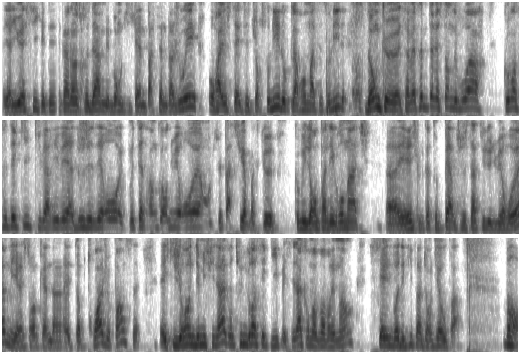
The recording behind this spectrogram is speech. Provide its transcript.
il y a USC qui était perdu Notre-Dame, mais bon, qui est quand même pas simple à jouer. Ohio State, c'est toujours solide. Oklahoma, c'est solide. Donc, ça va être intéressant de voir comment cette équipe qui va arriver à 12-0 et peut-être encore numéro 1, je ne suis pas sûr parce que comme ils n'auront pas des gros matchs, euh, ils risquent peut-être de perdre ce statut de numéro 1, mais ils resteront quand même dans les top 3, je pense, et qui joueront une demi-finale contre une grosse équipe. Et c'est là qu'on va voir vraiment s'il y a une bonne équipe à Georgia ou pas. Bon,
